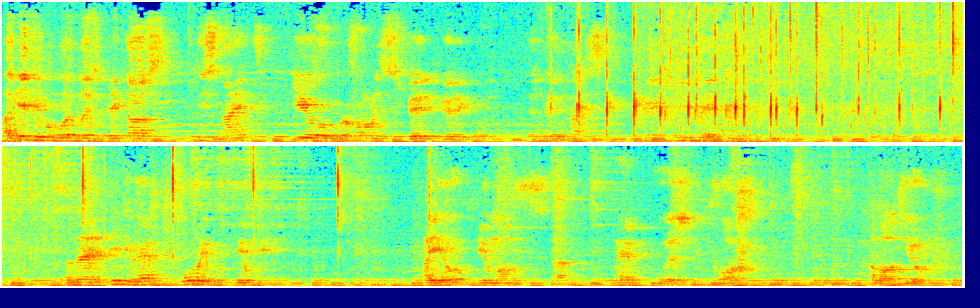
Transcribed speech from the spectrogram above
I give you congratulations because this night your performance is very, very good. That's very nice. Okay. And then if you have more opportunity, I hope you must uh, have good thoughts about your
